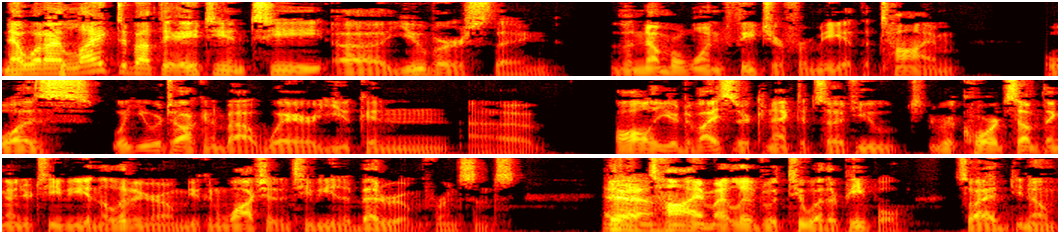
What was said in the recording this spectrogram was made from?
Now, what I liked about the AT and T uh, Uverse thing, the number one feature for me at the time, was what you were talking about, where you can uh, all your devices are connected. So if you record something on your TV in the living room, you can watch it on TV in the bedroom, for instance. And Yeah. at the time, I lived with two other people, so I had you know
